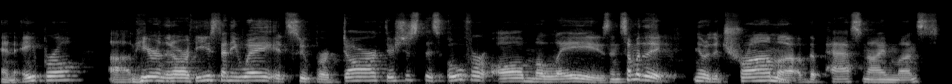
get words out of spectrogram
and April. Um, here in the Northeast, anyway, it's super dark. There's just this overall malaise, and some of the you know the trauma of the past nine months.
